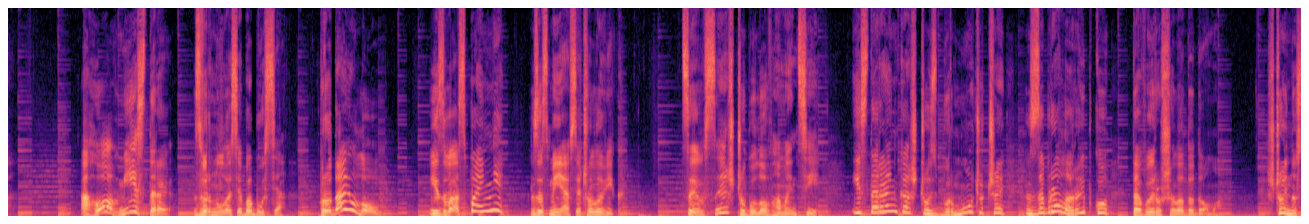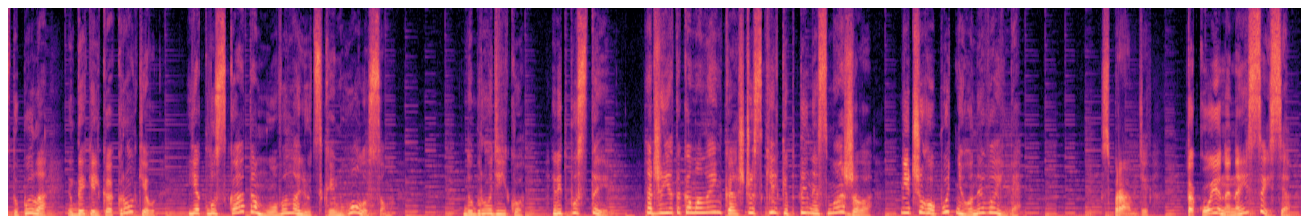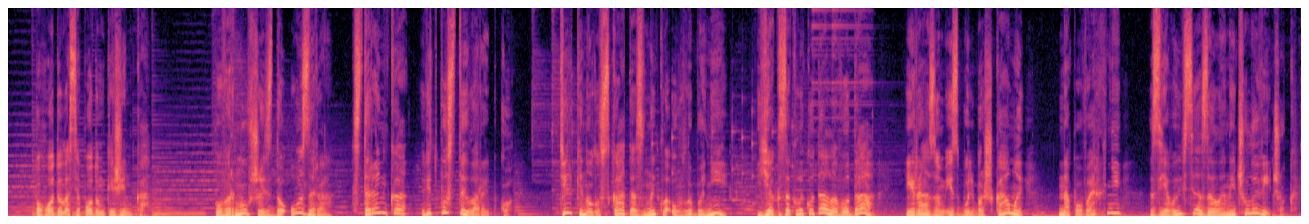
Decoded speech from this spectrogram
Агов, містере, звернулася бабуся. Продай улов. Із вас пенні, засміявся чоловік. Це все, що було в гаманці, і старенька, щось бурмочучи, забрала рибку та вирушила додому. Щойно ступила декілька кроків, як луската мовила людським голосом. Добродійко, відпусти. Адже я така маленька, що скільки б ти не смажила, нічого путнього не вийде. Справді, такою не наїсися, погодилася подумки жінка. Повернувшись до озера, старенька відпустила рибку. Тільки но луската зникла у глибині, як заклекотала вода, і разом із бульбашками на поверхні з'явився зелений чоловічок.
